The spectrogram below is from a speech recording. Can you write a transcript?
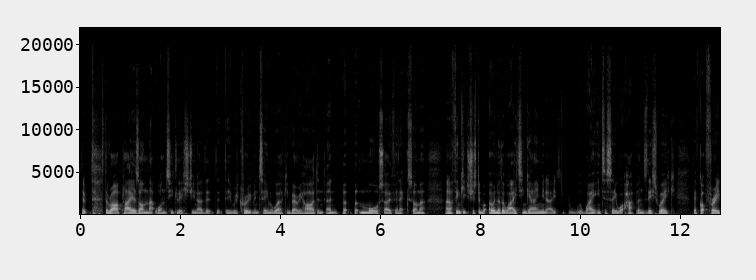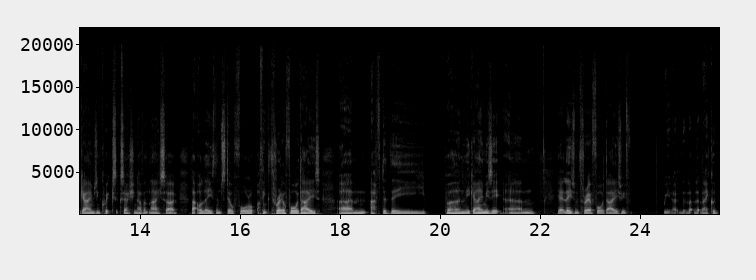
there are players on that wanted list. You know, the, the, the, recruitment team are working very hard, and, and but but more so for next summer. And I think it's just another waiting game. You know, we're waiting to see what happens this week. They've got three games in quick succession, haven't they? So that will leave them still four, I think, three or four days um, after the Burnley game. Is it? Um, yeah, it leaves them three or four days with you know that, that, they could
